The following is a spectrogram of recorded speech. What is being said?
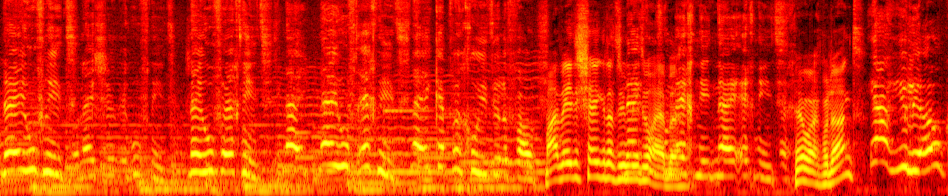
Nee, hoeft niet. Nee, sorry, hoeft niet. Nee, hoeft echt niet. Nee, nee, hoeft echt niet. Nee, ik heb een goede telefoon. Maar weet u zeker dat u hem nee, niet wil hebben? echt niet. Nee, echt niet. Heel erg bedankt. Ja, jullie ook.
